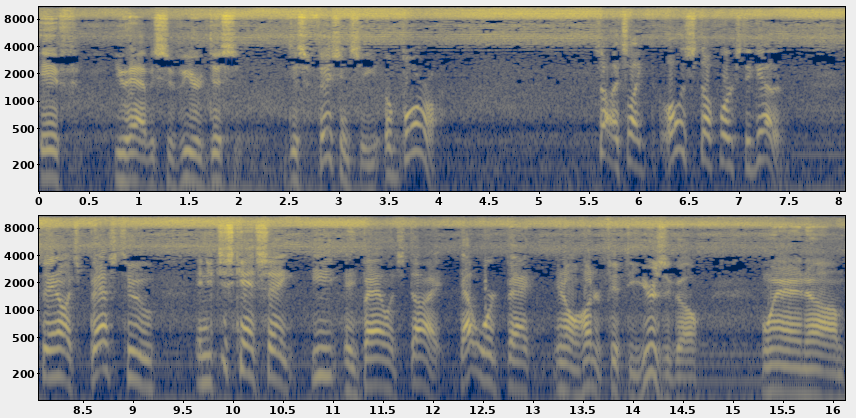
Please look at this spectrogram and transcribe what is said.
if you have a severe dis- deficiency of boron. So it's like all this stuff works together. So, you know, it's best to, and you just can't say eat a balanced diet. That worked back, you know, 150 years ago when um,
